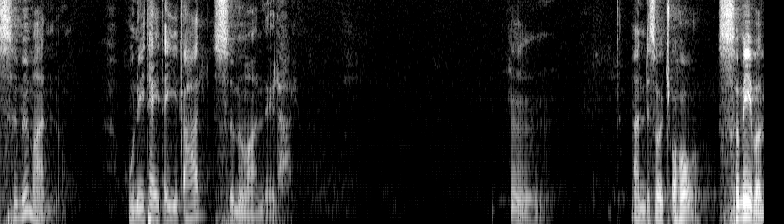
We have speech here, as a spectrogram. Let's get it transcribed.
ስምህ ማን ነው? ሁኔታ ይጠይቀሃል። ስምህ ማን ነው ይልሃል። አንድ ሰው ጮሆ ስሜ በሉ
